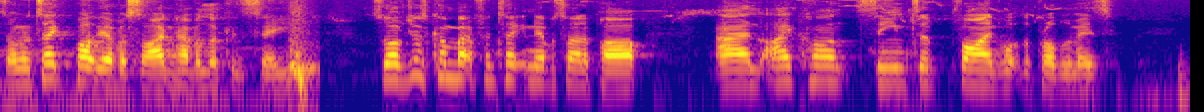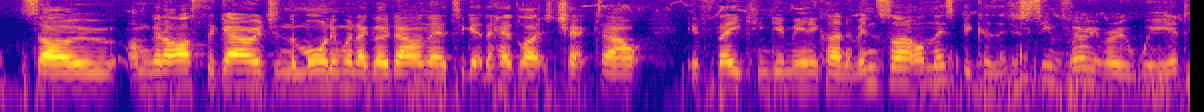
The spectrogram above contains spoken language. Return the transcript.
So I'm going to take apart the other side and have a look and see. So I've just come back from taking the other side apart and I can't seem to find what the problem is. So I'm going to ask the garage in the morning when I go down there to get the headlights checked out if they can give me any kind of insight on this because it just seems very, very weird.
